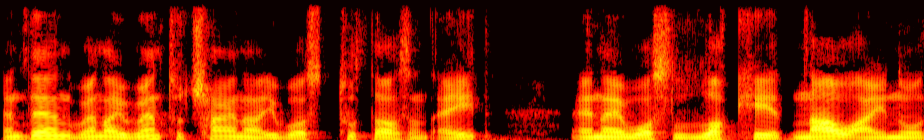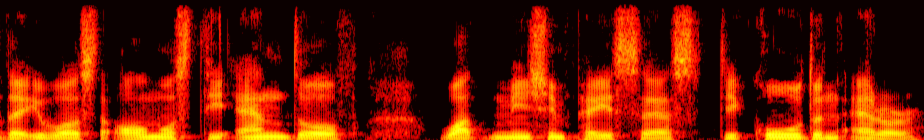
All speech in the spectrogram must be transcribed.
And then when I went to China, it was 2008. And I was lucky. Now I know that it was almost the end of what Minxin Pei says, the golden era.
